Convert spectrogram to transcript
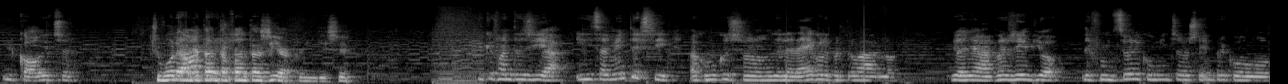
il codice Ci vuole No, anche tanta perché- fantasia, quindi sì. più che fantasia, inizialmente sì, ma comunque ci sono delle regole per trovarlo. Bisogna, per esempio, le funzioni cominciano sempre con,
